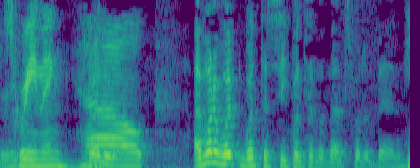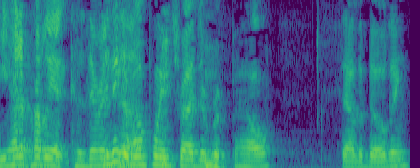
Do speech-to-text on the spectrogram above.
I'm screaming, help! I wonder what, what the sequence of events would have been. He had Yeah. it probably because there Do was. you think at uh, one point he tried to rappel down the building?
